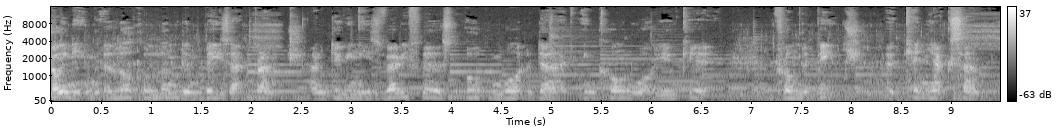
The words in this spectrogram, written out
joining a local London BSAC branch and doing his very first open water dive in Cornwall, UK, from the beach at Kennack Sands.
